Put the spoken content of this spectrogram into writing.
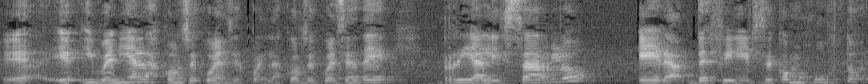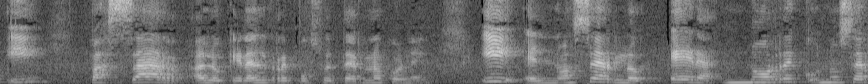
eh, y venían las consecuencias, pues las consecuencias de realizarlo era definirse como justos y pasar a lo que era el reposo eterno con Él. Y el no hacerlo era no, no ser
